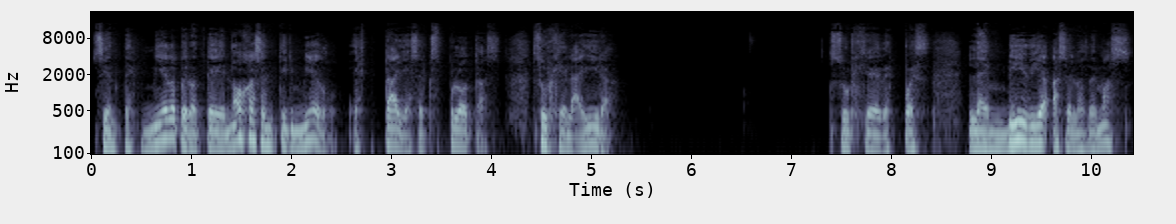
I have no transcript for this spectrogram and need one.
Sientes miedo, pero te enoja sentir miedo. Estallas, explotas. Surge la ira. Surge después la envidia hacia los demás.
